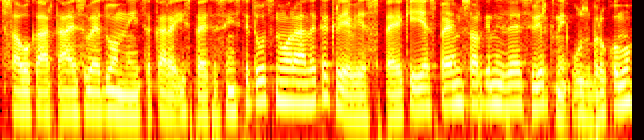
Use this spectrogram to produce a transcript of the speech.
Savukārt ASV Domnīca kara izpētes institūts norāda, ka Krievijas spēki iespējams organizēs virkni uzbrukumu,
